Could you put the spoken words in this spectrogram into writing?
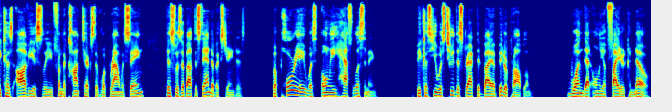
because obviously, from the context of what Brown was saying, this was about the stand up exchanges. But Poirier was only half listening because he was too distracted by a bigger problem, one that only a fighter could know.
